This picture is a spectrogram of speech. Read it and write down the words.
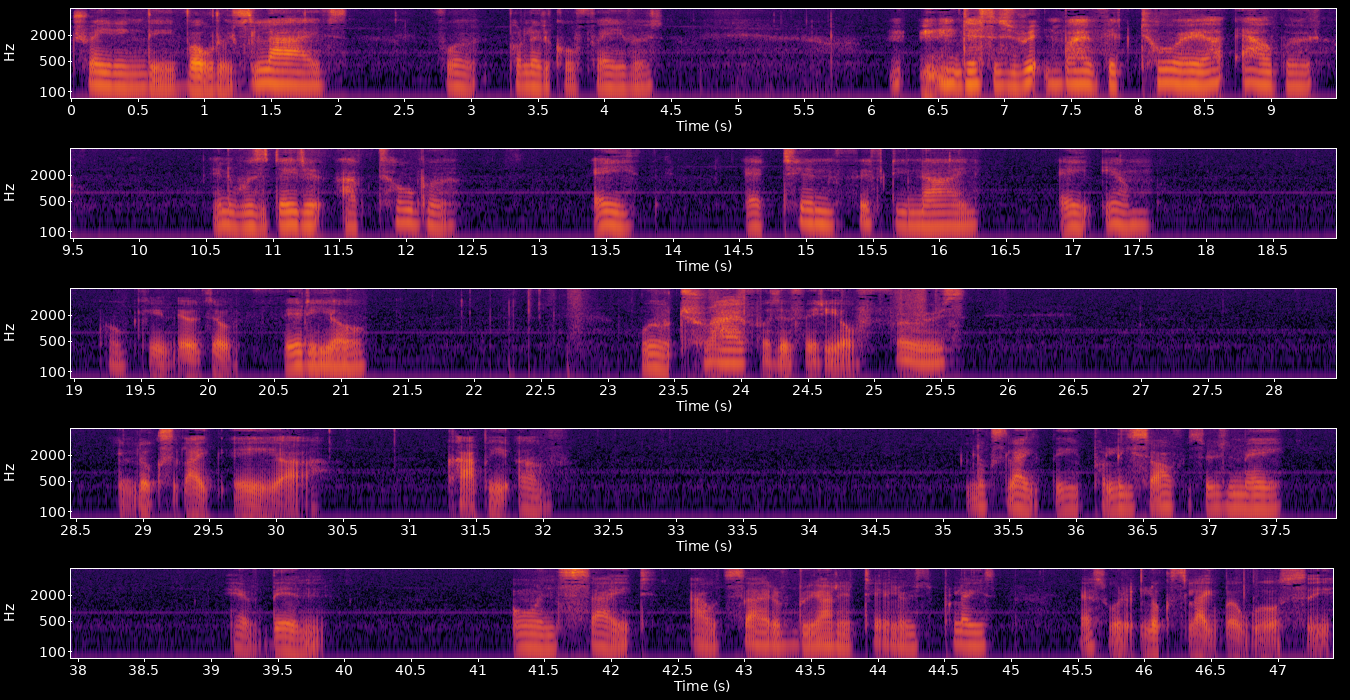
trading the voters' lives for political favors. this is written by Victoria Albert and it was dated October 8th at 10:59 a.m. Okay, there's a video. We'll try for the video first. It looks like a uh, copy of looks like the police officers may have been on site outside of Breonna Taylor's place. That's what it looks like, but we'll see.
